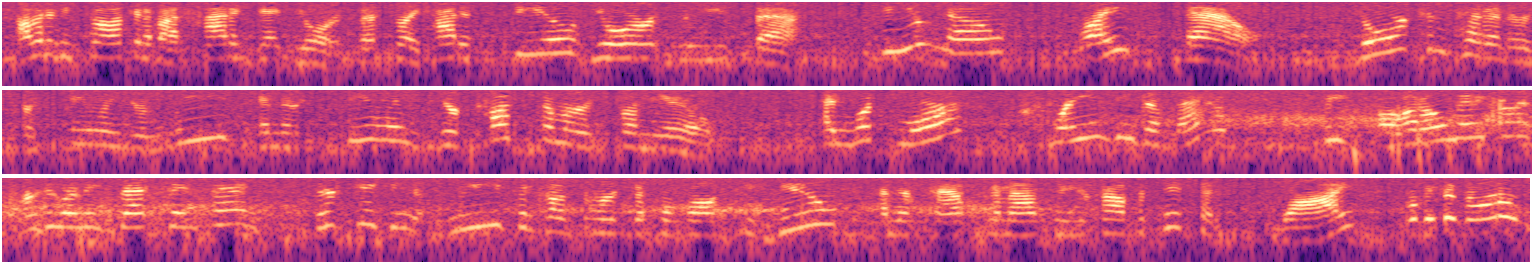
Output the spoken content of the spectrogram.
I'm going to be talking about how to get yours. That's right, how to steal your leads back. Do you know right now your competitors are stealing your leads and they're stealing your customers from you? And what's more crazy than that? The automakers are doing the exact same thing. They're taking leads and customers that belong to you, and they're passing them out to your competition. Why? Well, because auto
